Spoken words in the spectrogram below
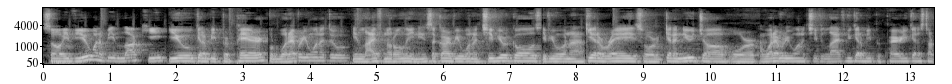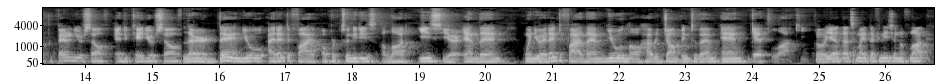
So if you wanna be lucky, you gotta be prepared for whatever you wanna do in life, not only in Instacart. If you wanna achieve your goals, if you wanna get a raise or get a new job or whatever you wanna achieve in life, you gotta be prepared. You gotta start preparing yourself, educate yourself, learn. Then you'll identify opportunities a lot easier. And then when you identify them, you will know how to jump into them and get lucky. So yeah, that's my definition of luck.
